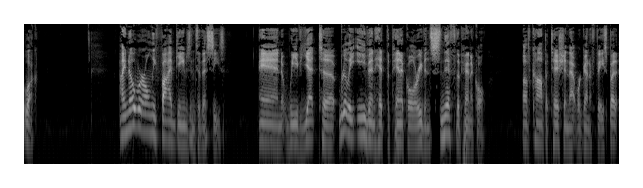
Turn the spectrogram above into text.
look, I know we're only five games into this season and we've yet to really even hit the pinnacle or even sniff the pinnacle of competition that we're going to face. But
